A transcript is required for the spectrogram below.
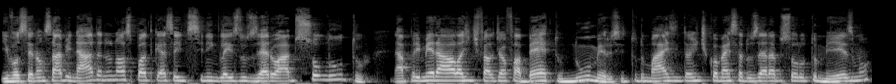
e você não sabe nada, no nosso podcast a gente ensina inglês do zero absoluto. Na primeira aula a gente fala de alfabeto, números e tudo mais, então a gente começa do zero absoluto mesmo.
